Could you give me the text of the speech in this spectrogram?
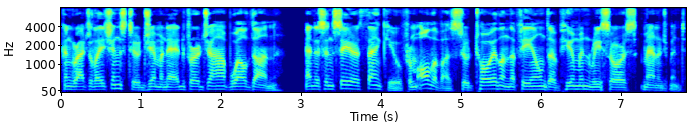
Congratulations to Jim and Ed for a job well done, and a sincere thank you from all of us who toil in the field of human resource management.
